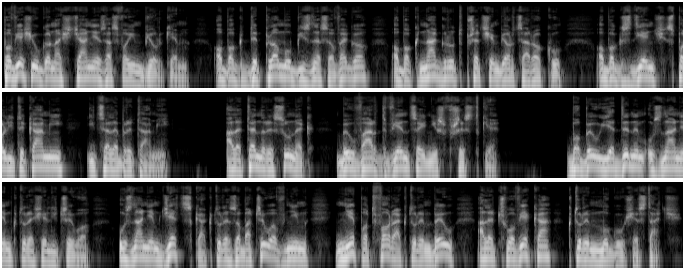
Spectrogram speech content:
Powiesił go na ścianie za swoim biurkiem, obok dyplomu biznesowego, obok nagród przedsiębiorca roku, obok zdjęć z politykami i celebrytami. Ale ten rysunek był wart więcej niż wszystkie, bo był jedynym uznaniem, które się liczyło, uznaniem dziecka, które zobaczyło w nim nie potwora, którym był, ale człowieka, którym mógł się stać.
